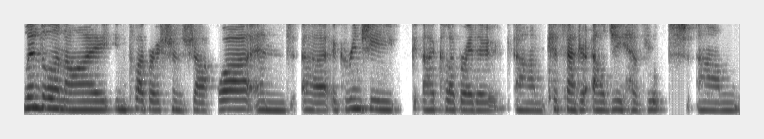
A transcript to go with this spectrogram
Lindell and I, in collaboration with Jacques Roy and uh, a Gurindji uh, collaborator, um, Cassandra Algy, have looked um,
